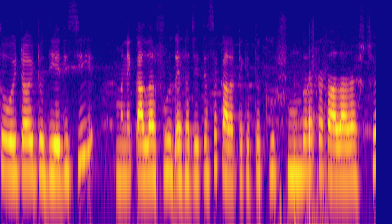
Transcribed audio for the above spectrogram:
তো ওইটাও একটু দিয়ে দিছি। মানে কালারফুল দেখা যাইতেছে কালারটা কিন্তু খুব সুন্দর একটা কালার আসছে।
